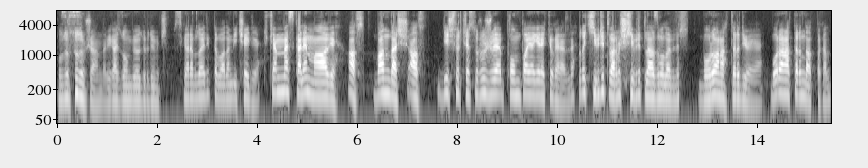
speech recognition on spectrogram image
Huzursuzum şu anda birkaç zombi öldürdüğüm için. Sigara bulaydık da bu adam bir içeydi ya. Tükenmez kalem mavi. Al. Bandaj al. Diş fırçası, ruj ve pompaya gerek yok herhalde. Burada kibrit varmış. Kibrit lazım olabilir. Boru anahtarı diyor ya. Boru anahtarını da at bakalım.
